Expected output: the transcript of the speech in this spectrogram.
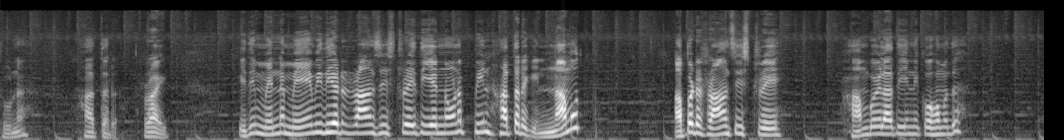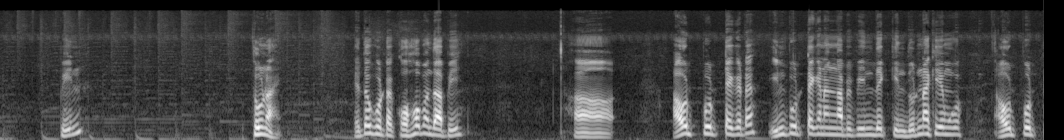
තුන හතර. රයිට් ඉතින් මෙන්න මේ විදිහට ට්‍රන්සිස්ට්‍රේ තියෙන්න්න ඕන පින් හතරකින්. නමුත් අපට ට්‍රන්සිස්ට්‍රේ හම්බ වෙලා තියෙන්නේ කොහොමද? පින් තුනයි. එතකොට කොහොමද අපි අවට්පුට් එකට ඉන්පුට් එක නම් අපි පින් දෙක්කින් දුන්න කියමුක. අවට්පුට්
